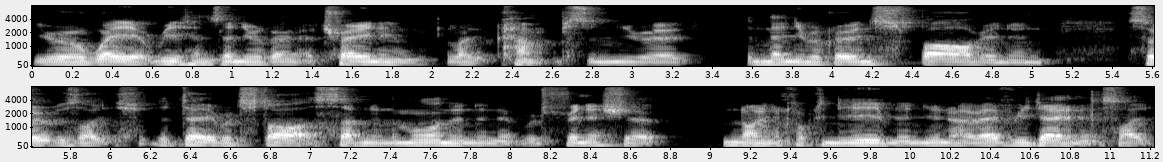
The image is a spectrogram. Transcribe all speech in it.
you were away at weekends, then you were going to training like camps and you were, and then you were going sparring. And so it was like the day would start at seven in the morning and it would finish at nine o'clock in the evening, you know, every day. And it's like,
